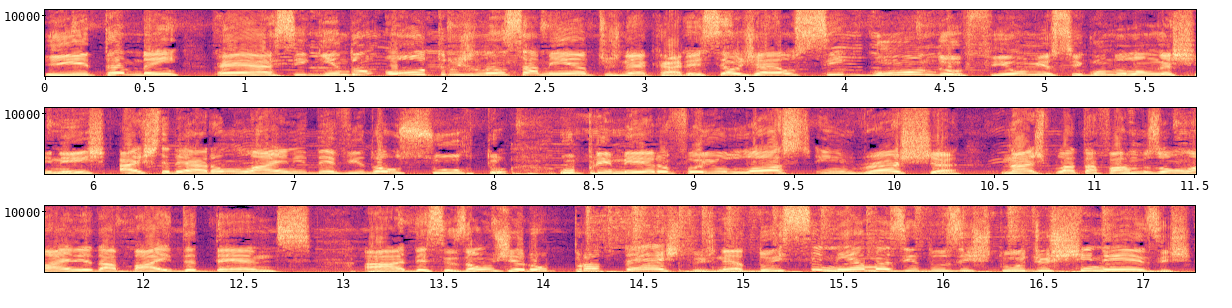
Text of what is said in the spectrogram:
e também é, seguindo outros lançamentos, né, cara? Esse é já é o segundo filme, o segundo longa chinês a estrear online devido ao surto. O primeiro foi o Lost in Russia nas plataformas online da ByteDance. A decisão gerou protestos, né, dos cinemas e dos estúdios chineses.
